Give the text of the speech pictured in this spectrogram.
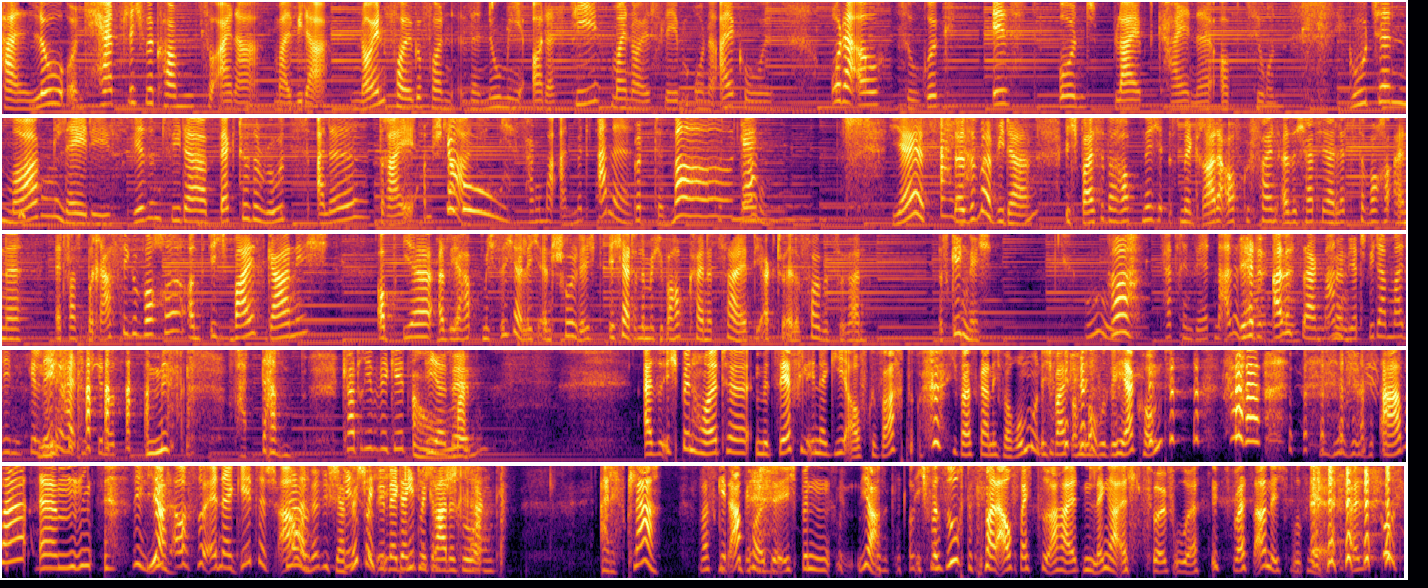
Hallo und herzlich willkommen zu einer mal wieder neuen Folge von The Numi Orders Tea, mein neues Leben ohne Alkohol. Oder auch zurück ist und bleibt keine Option. Guten Morgen, Ladies. Wir sind wieder back to the roots, alle drei am Start. Juhu. Ich fange mal an mit Anne. Guten Morgen. Guten Morgen. Yes, Ah, da ja. sind wir wieder. Ich weiß überhaupt nicht, ist mir gerade aufgefallen, also ich hatte ja letzte Woche eine etwas brassige Woche und ich weiß gar nicht, ob ihr, also ihr habt mich sicherlich entschuldigt, ich hatte nämlich überhaupt keine Zeit, die aktuelle Folge zu hören. Es ging nicht. Uh, Ah. Katrin, wir hätten alles Wir hättet sagen alles können. sagen Mann, können. Jetzt- wieder mal die Gelegenheit Mist. nicht genutzt. Mist. Verdammt. Katrin, wie geht's Oh, dir denn? Mann. Also ich bin heute mit sehr viel Energie aufgewacht. Ich weiß gar nicht warum und ich weiß auch nicht, wo sie herkommt. Aber ähm, Sie Ja. sieht auch so energetisch Ja, aus. ne, die Ja, steht wirklich, schon ich denk mir gerade so- alles klar. Was geht ab heute? Ich bin, ja, ich versuche das mal aufrecht zu erhalten, länger als 12 Uhr. Ich weiß auch nicht, wo es her ist. Alles gut.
